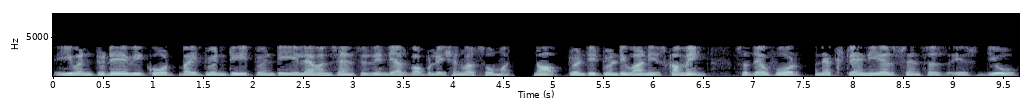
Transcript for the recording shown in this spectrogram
even today we quote by 20, 2011 census, India's population was so much. Now 2021 is coming. So therefore, next 10 years census is due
